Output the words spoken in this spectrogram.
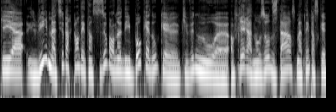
qui est, euh, lui, Mathieu, par contre, est en studio. On a des beaux cadeaux que- qu'il veut nous euh, offrir à nos auditeurs ce matin parce que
